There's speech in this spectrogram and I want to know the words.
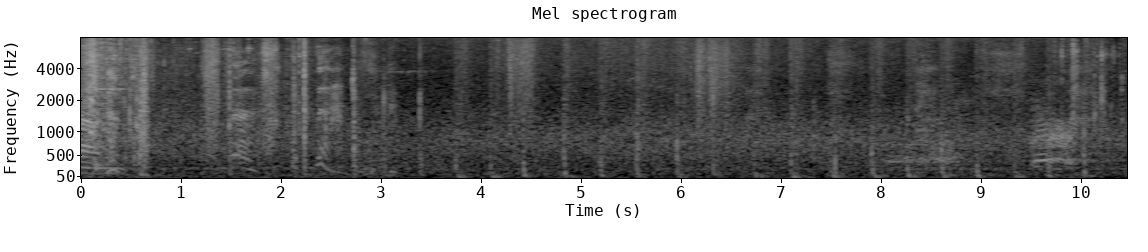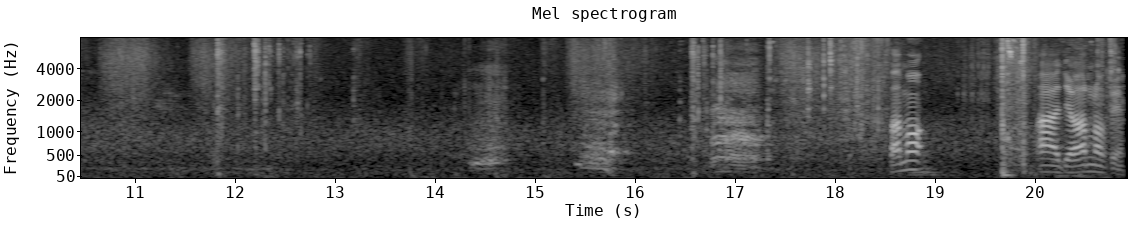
Ah. Vamos a llevarnos bien.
